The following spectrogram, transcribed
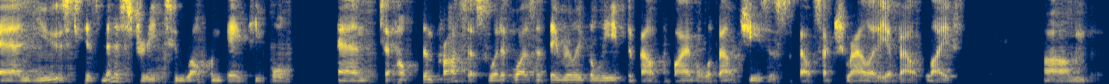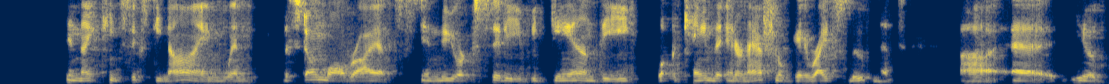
and used his ministry to welcome gay people and to help them process what it was that they really believed about the Bible, about Jesus, about sexuality, about life. Um, in 1969, when the Stonewall riots in New York City began the what became the international gay rights movement, uh, uh, you know,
